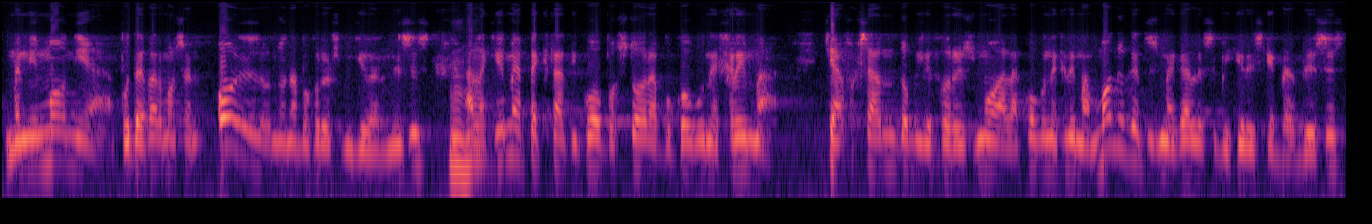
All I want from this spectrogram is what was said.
με μνημόνια που τα εφάρμοσαν όλων των αποχρεώσεων κυβερνήσεις, αλλά και με επεκτατικό όπως τώρα που κόβουν χρήμα και αυξάνουν τον πληθωρισμό, αλλά κόβουν χρήμα μόνο για τις μεγάλες επιχειρήσεις και επενδύσεις,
